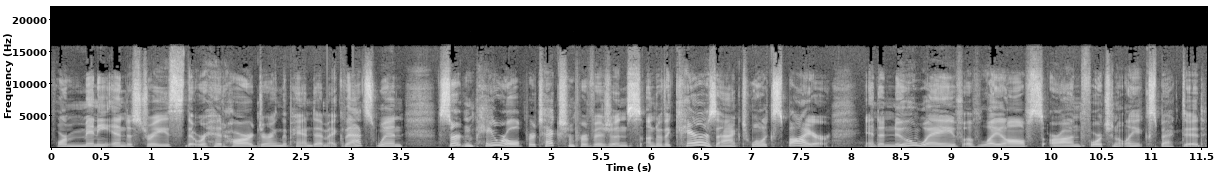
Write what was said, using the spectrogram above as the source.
for many industries that were hit hard during the pandemic. That's when certain payroll protection provisions under the CARES Act will expire, and a new wave of layoffs are unfortunately expected.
